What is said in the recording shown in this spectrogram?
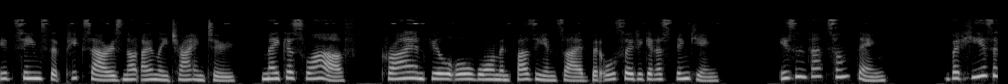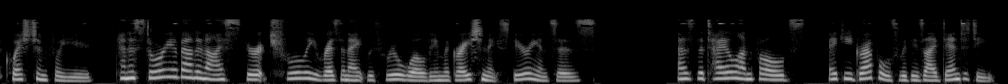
It seems that Pixar is not only trying to make us laugh, cry and feel all warm and fuzzy inside but also to get us thinking. Isn't that something? But here's a question for you. Can a story about an ice spirit truly resonate with real-world immigration experiences? As the tale unfolds, Eki grapples with his identity,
